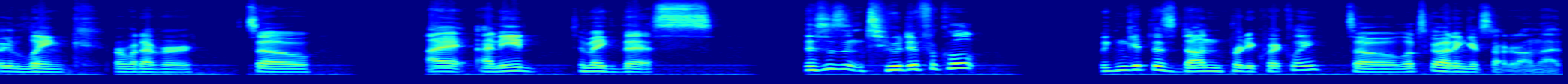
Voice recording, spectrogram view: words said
link or whatever. So I I need to make this. This isn't too difficult. We can get this done pretty quickly. So let's go ahead and get started on that.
